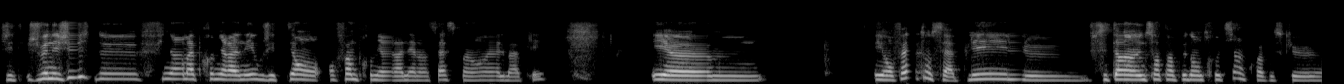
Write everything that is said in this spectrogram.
Je venais juste de finir ma première année où j'étais en, fin de première année à l'INSAS quand elle m'a appelée. Et, euh, et en fait, on s'est appelé. Le... C'était une sorte un peu d'entretien, quoi, parce que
